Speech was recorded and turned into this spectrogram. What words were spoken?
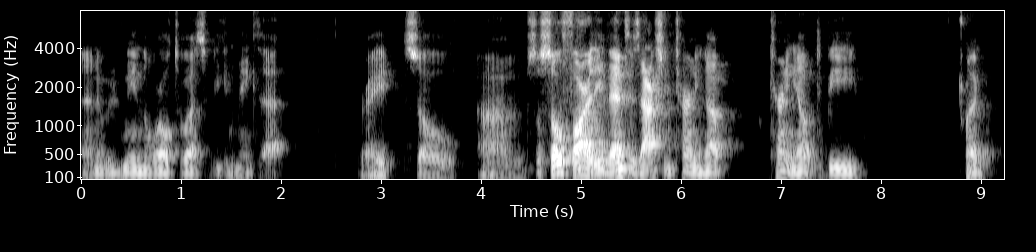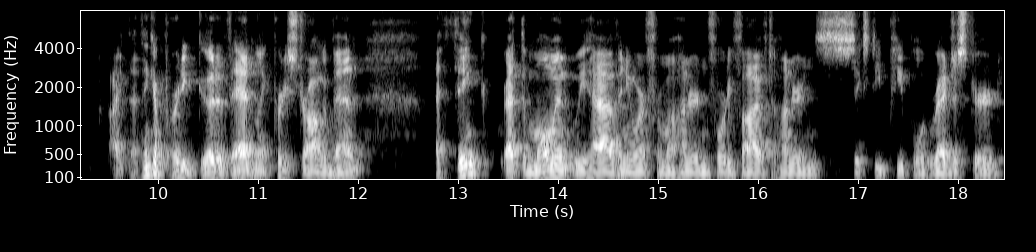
and it would mean the world to us if we can make that." right? So um, so so far the event is actually turning up, turning out to be like I, I think a pretty good event, like pretty strong event. I think at the moment we have anywhere from 145 to 160 people registered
